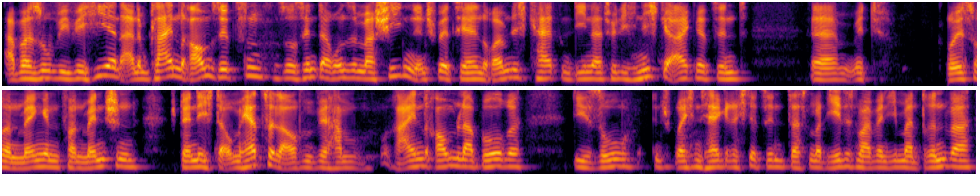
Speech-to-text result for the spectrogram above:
Aber so wie wir hier in einem kleinen Raum sitzen, so sind auch unsere Maschinen in speziellen Räumlichkeiten, die natürlich nicht geeignet sind, äh, mit größeren Mengen von Menschen ständig da umherzulaufen. Wir haben Reinraumlabore, die so entsprechend hergerichtet sind, dass man jedes Mal, wenn jemand drin war,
